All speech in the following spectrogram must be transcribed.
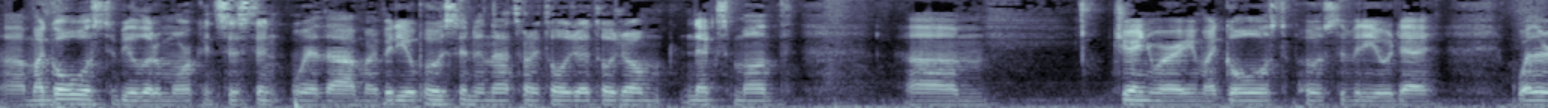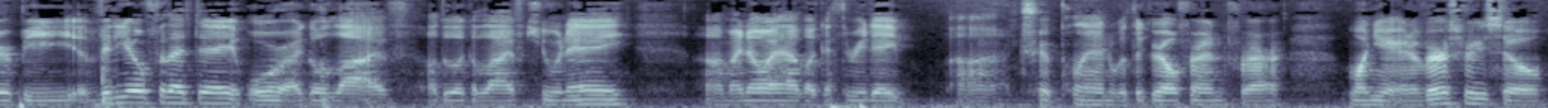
Uh, my goal was to be a little more consistent with uh, my video posting, and that's what I told you. I told you next month, um, January, my goal is to post a video a day, whether it be a video for that day or I go live. I'll do like a live Q and A. Um, I know I have like a three day uh, trip planned with the girlfriend for our one year anniversary, so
